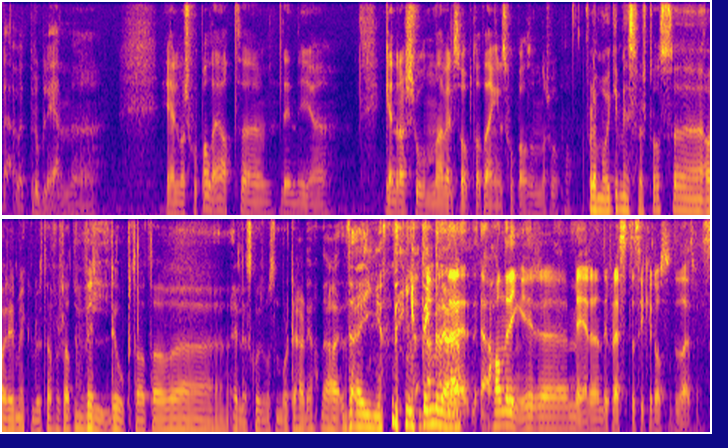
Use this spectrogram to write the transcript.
det er jo et problem i hele norsk fotball, det at de nye generasjonene er vel så opptatt av engelsk fotball som norsk fotball. For det må ikke misforstås. Uh, Arild Myklebust er fortsatt veldig opptatt av eh, LSK Rosenborg til helga. Det, er- det er ingen, ingenting med det. Det er- han ringer eh, mer enn de fleste, sikkert også til deg, Sves.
